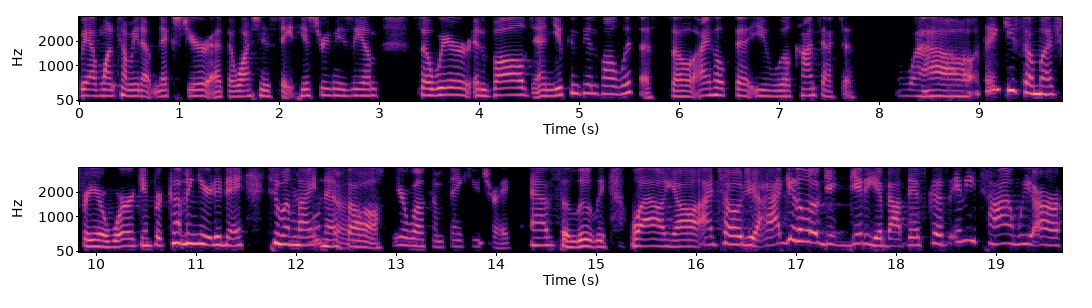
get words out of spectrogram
We have one coming up next year at the Washington State History Museum. So we're involved and you can be involved with us. So I hope that you will contact us. Wow. Thank you so much for your work and for coming here today to enlighten us all. You're welcome. Thank you, Trae. Absolutely. Wow, y'all. I told you, I get a little giddy about this because anytime we are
